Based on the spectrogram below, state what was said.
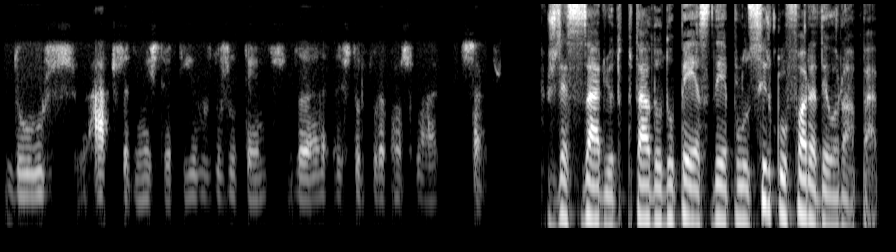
dos atos administrativos dos utentes da estrutura consular de Santos. José Cesário, deputado do PSD pelo Círculo Fora da Europa.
